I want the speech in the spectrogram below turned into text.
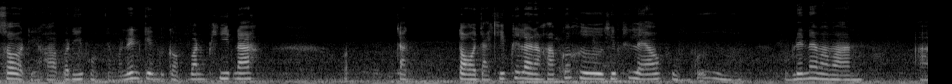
สวัสดีครับ วันนี้ผมจะมาเล่นเกมเกี่ยวกับวันพีชนะ จากต่อจากคลิปที่แล้วนะครับ ก็คือคลิปที่แล้วผมเพิ่งผมเล่นได้ประมาณอ่า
